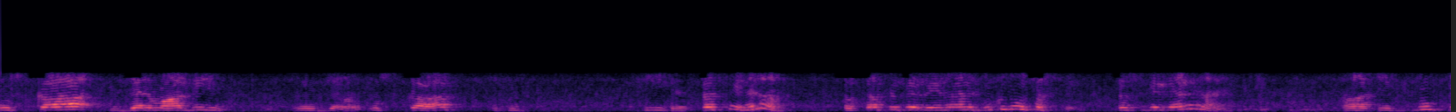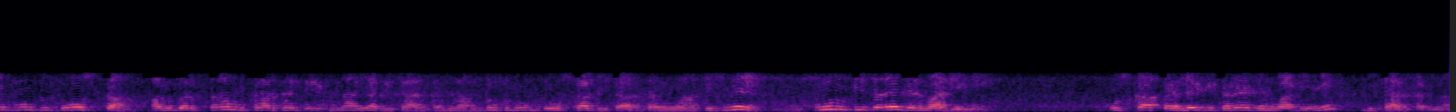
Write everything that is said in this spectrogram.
उसका जन्मादि उसका ठीक है सत्य है ना? तो सत्य से लेना है, दुख दो सत्य सत्य से क्या लेना है? हाँ कि दुख रूप दोष का अनुदर्शन विचार से देखना या विचार करना, दुख रूप दोष का विचार करना। किसमें पूर्व की तरह जन्मादि में उसका पहले की तरह जन्मादि में विचार करना।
